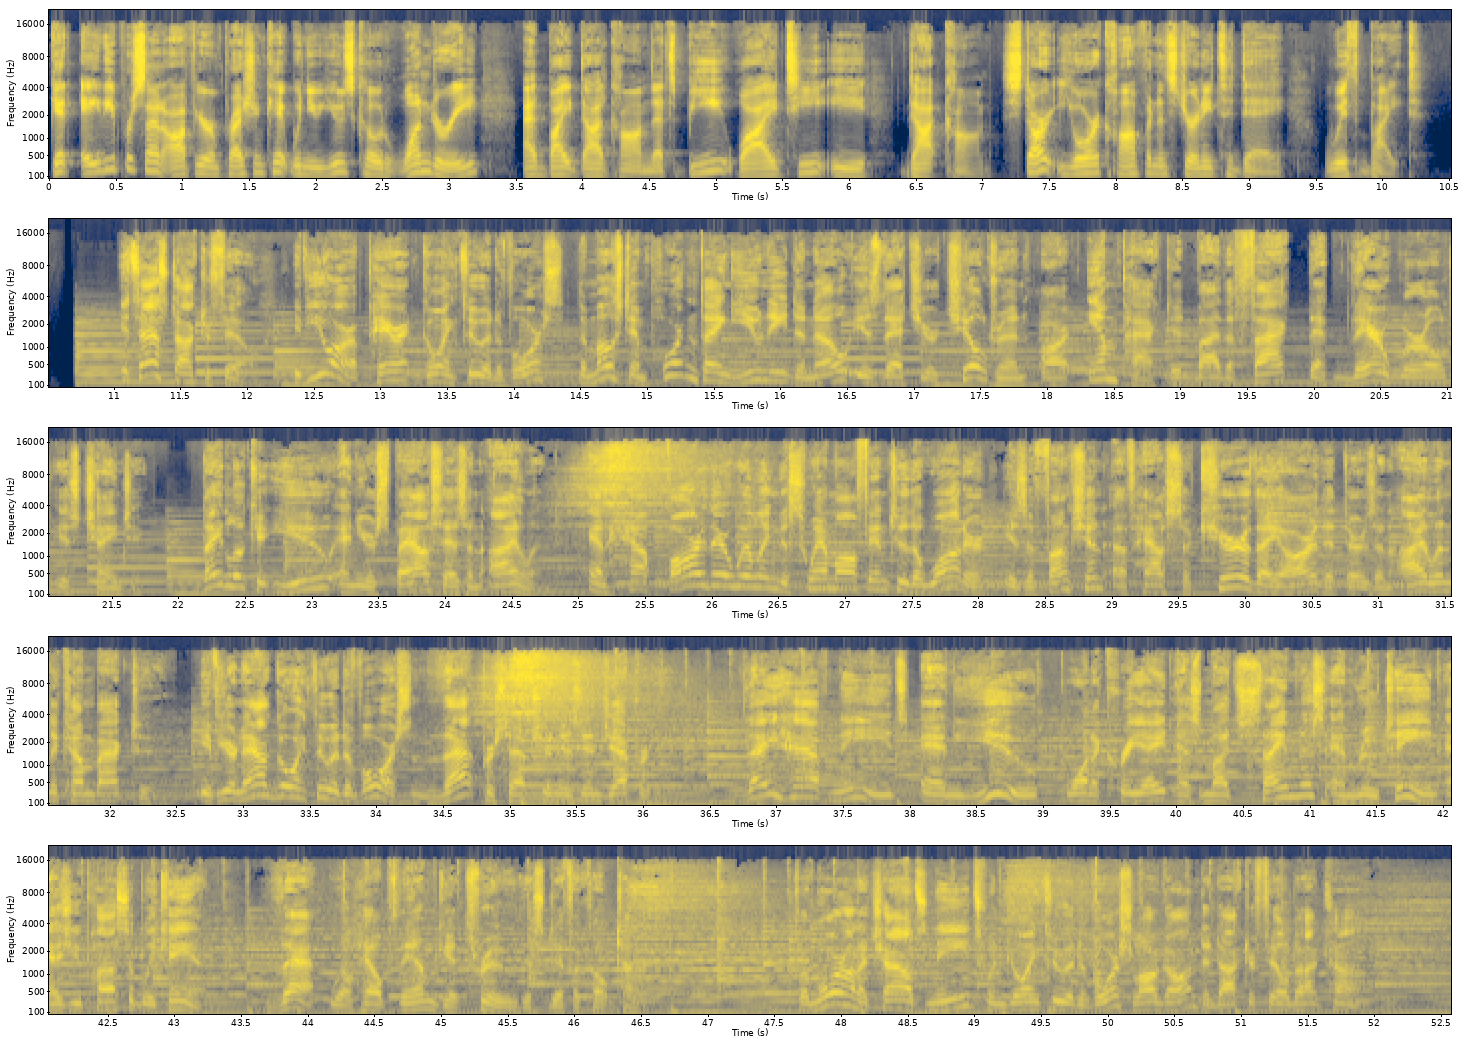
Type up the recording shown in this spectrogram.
Get 80% off your impression kit when you use code WONDERY at Byte.com. That's B-Y-T-E dot com. Start your confidence journey today with Byte. It's Ask Dr. Phil. If you are a parent going through a divorce, the most important thing you need to know is that your children are impacted by the fact that their world is changing. They look at you and your spouse as an island, and how far they're willing to swim off into the water is a function of how secure they are that there's an island to come back to. If you're now going through a divorce, that perception is in jeopardy. They have needs, and you want to create as much sameness and routine as you possibly can. That will help them get through this difficult time. For more on a child's needs when going through a divorce, log on to drphil.com.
